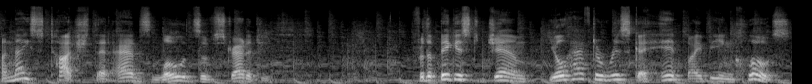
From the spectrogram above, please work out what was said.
a nice touch that adds loads of strategy. For the biggest gem, you'll have to risk a hit by being close,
